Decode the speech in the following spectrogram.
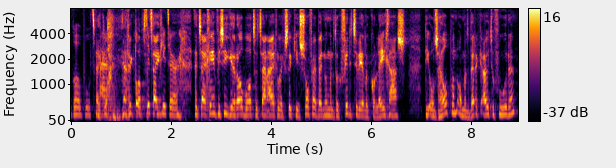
robot, maar ja, klopt. op de het computer. Zijn, het zijn geen fysieke robots, het zijn eigenlijk stukjes software. Wij noemen het ook virtuele collega's die ons helpen om het werk uit te voeren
